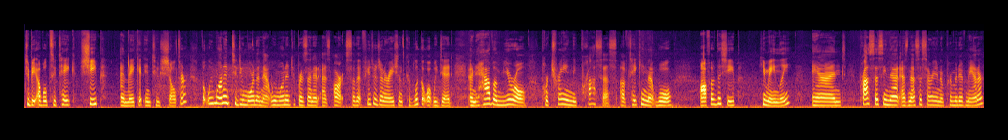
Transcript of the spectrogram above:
to be able to take sheep and make it into shelter. But we wanted to do more than that. We wanted to present it as art so that future generations could look at what we did and have a mural portraying the process of taking that wool off of the sheep humanely and processing that as necessary in a primitive manner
